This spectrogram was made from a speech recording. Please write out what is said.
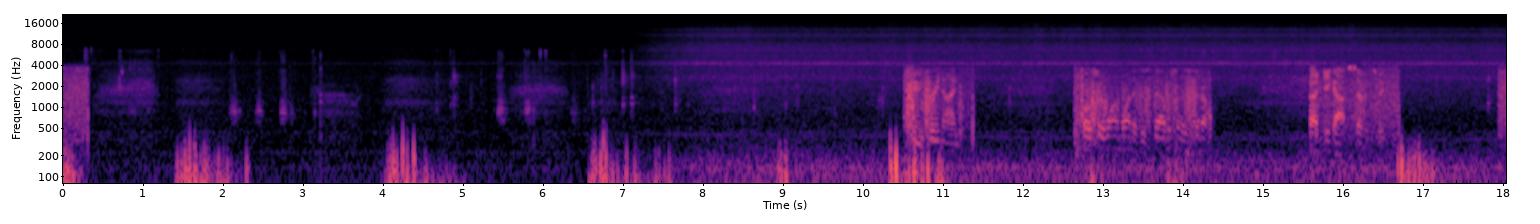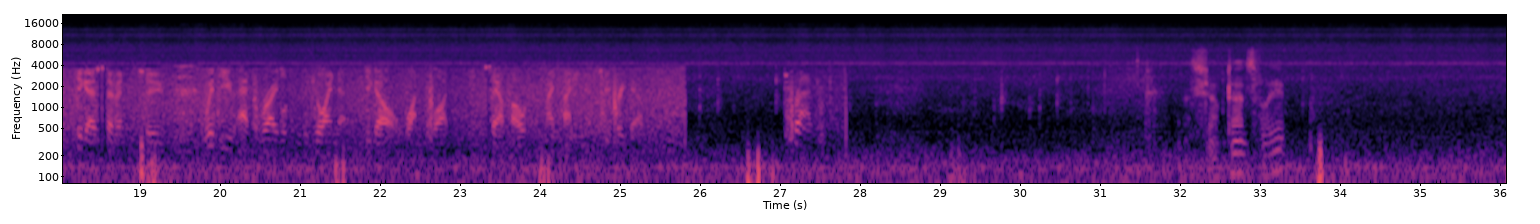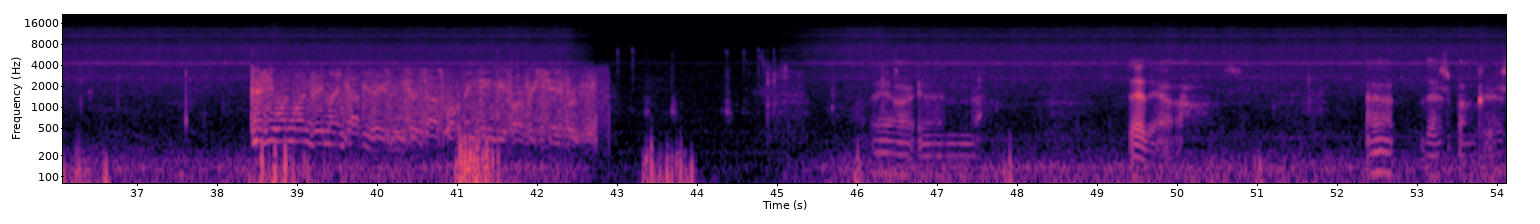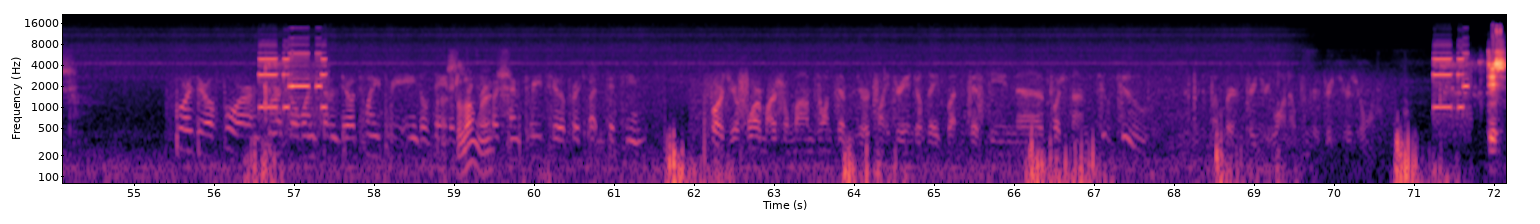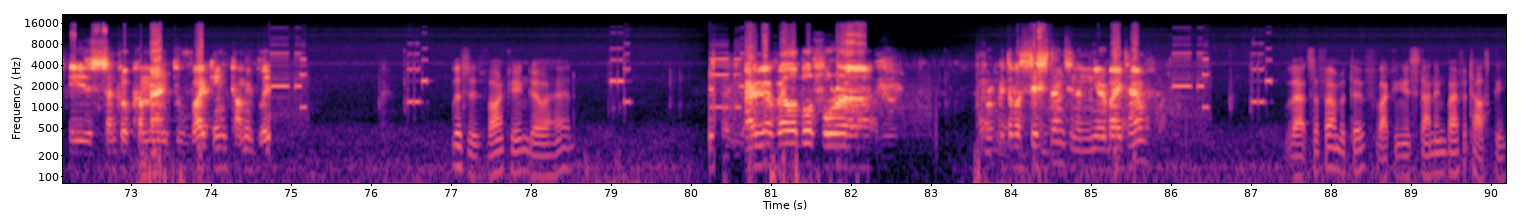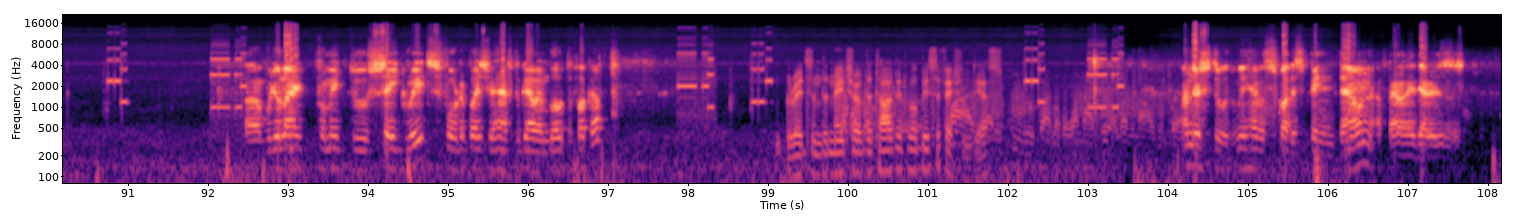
Two three nine. Closer one one is established in the center. Uh, dig out 7 2. Digger 7 2. With you at right, looking to join Digger 1 flight in South Hold, maintaining 2 3000. Track. Let's shove transfer you. They are in. There they are. Uh, there's bunkers. 404, Marshall 17023, Angels 8. That's the long range. Approach time 32, approach button 15. 404, Marshall Moms 17023, Angels 8, button 15, uh, push time 22, number 331, altimeter 3001. This is Central Command to Viking. Come in, please. This is Viking, go ahead. Are you available for uh, for a bit of assistance in a nearby town? That's affirmative. Viking is standing by for tasking. Uh, would you like for me to say grids for the place you have to go and blow the fuck up? Grids and the nature of the target will be sufficient, yes. Understood. We have a squad that's pinned down. Apparently there is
